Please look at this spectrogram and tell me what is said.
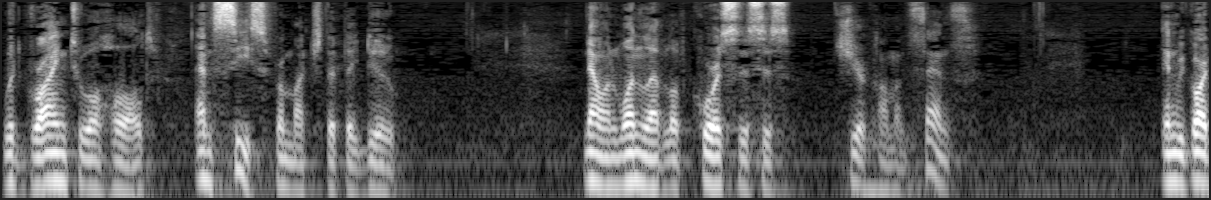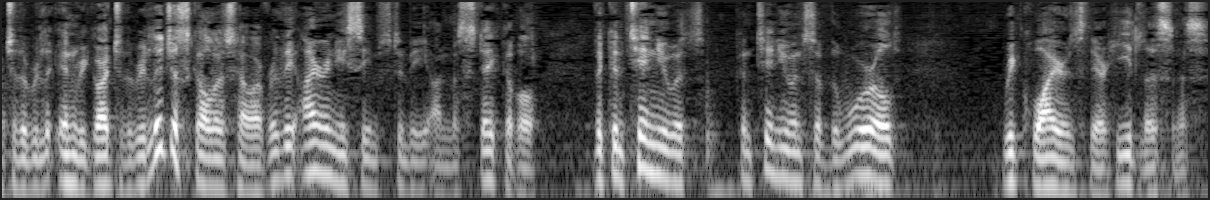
would grind to a halt and cease from much that they do. Now, on one level, of course, this is sheer common sense. In regard, to the, in regard to the religious scholars, however, the irony seems to be unmistakable. The continuous, continuance of the world requires their heedlessness.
